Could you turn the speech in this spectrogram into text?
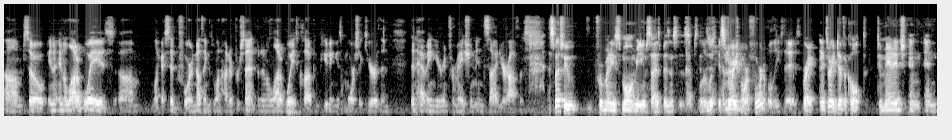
Um, so in in a lot of ways, um, like I said before, nothing's 100%, but in a lot of ways, cloud computing is more secure than than having your information inside your office. Especially for many small and medium-sized businesses. Absolutely, It's, and very much more affordable these days. Right, and it's very difficult to manage and, and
